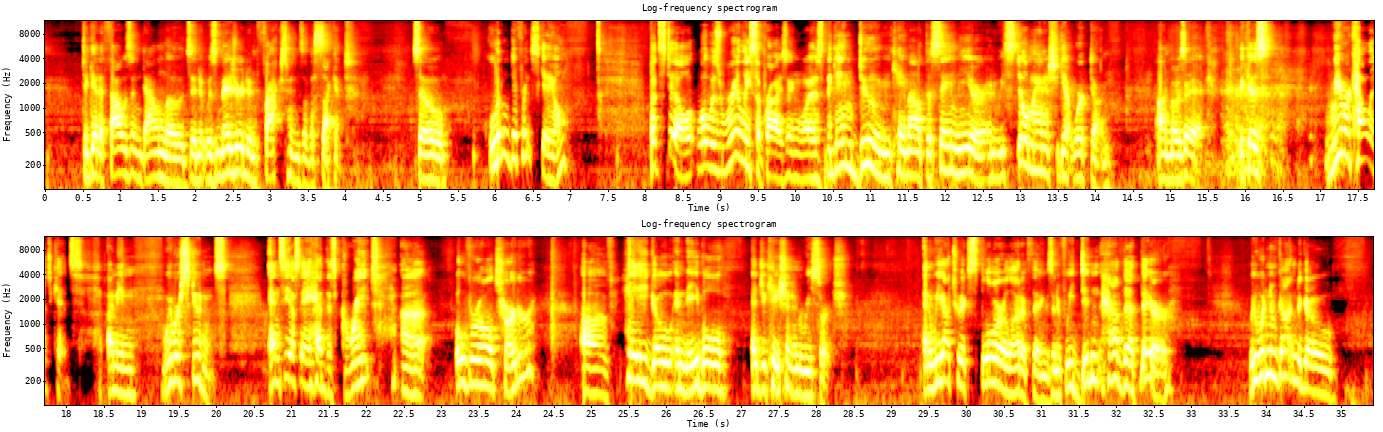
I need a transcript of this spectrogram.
to get a thousand downloads, and it was measured in fractions of a second. So a little different scale. But still, what was really surprising was the game Doom came out the same year, and we still managed to get work done on Mosaic. Because we were college kids. I mean, we were students. NCSA had this great uh, overall charter of, hey, go enable education and research. And we got to explore a lot of things. And if we didn't have that there, we wouldn't have gotten to go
